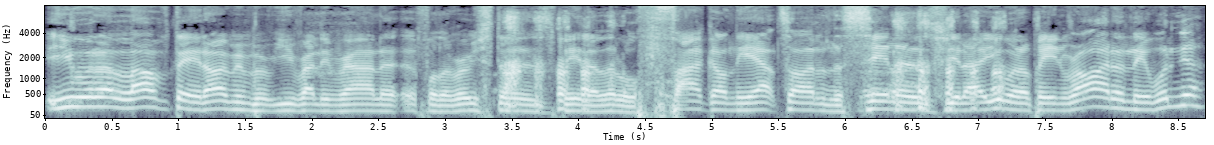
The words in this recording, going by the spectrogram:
you would have loved it. I remember you running around uh, for the Roosters, being a little thug on the outside of the centres. You know, you would have been right in there, wouldn't you?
